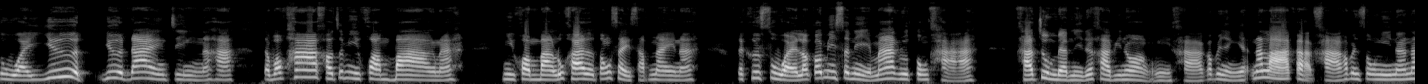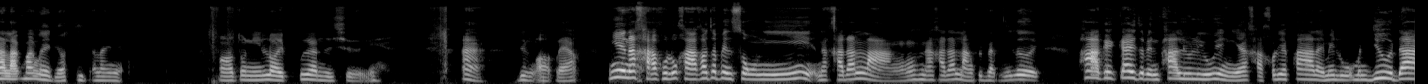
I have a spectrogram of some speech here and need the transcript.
สวยยืดยืดได้จริงๆนะคะ แต่ว่าผ้าเขาจะมีความบางนะ มีความบางลูกค้าจะต้องใส่ซับในนะแต่คือสวยแล้วก็มีเสน่ห์มากดูตรงขาขาจุ่มแบบนี้ด้วยค่ะพี่น้องนี่ขาก็เป็นอย่างเงี้ยน่ารักอะขาเขาเป็นทรงนี้นะน่ารักมากเลยเดี๋ยวติดอะไรเนี่ยอ๋อตัวนี้รอยเปื้อนเฉยๆอะดึงออกแล้วนี่นะคะ คุณลูกค้าเขาจะเป็นทรงนี้นะคะ ด้านหลังนะคะ ด้านหลังเป็นแบบนี้เลย ผ้าใกล้ ๆ จะเป็นผ้าริ้วๆอย่างเงี้ยค่ะเขาเรียกผ้าอะไรไม่รู้มันยืดได้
